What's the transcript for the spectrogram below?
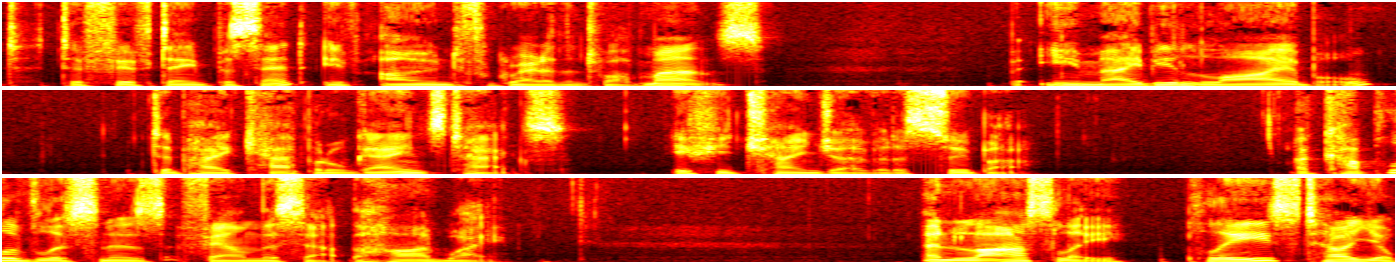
to 15% if owned for greater than 12 months. But you may be liable to pay capital gains tax if you change over to super. A couple of listeners found this out the hard way. And lastly, please tell your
